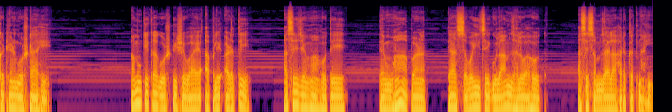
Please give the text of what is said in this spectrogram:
कठीण गोष्ट आहे. अमुक एका गोष्टीशिवाय आपले अडते असे जेव्हा होते तेव्हा आपण त्या सवयीचे गुलाम झालो आहोत असे समजायला हरकत नाही.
